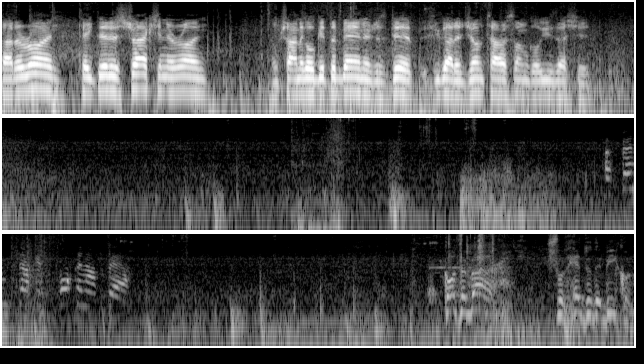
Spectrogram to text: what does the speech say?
Try to run. Take the distraction and run. I'm trying to go get the banner. Just dip. If you got a jump tower or something, go use that shit. A fence circuit broken up there. Got the banner. Should head to the beacon.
